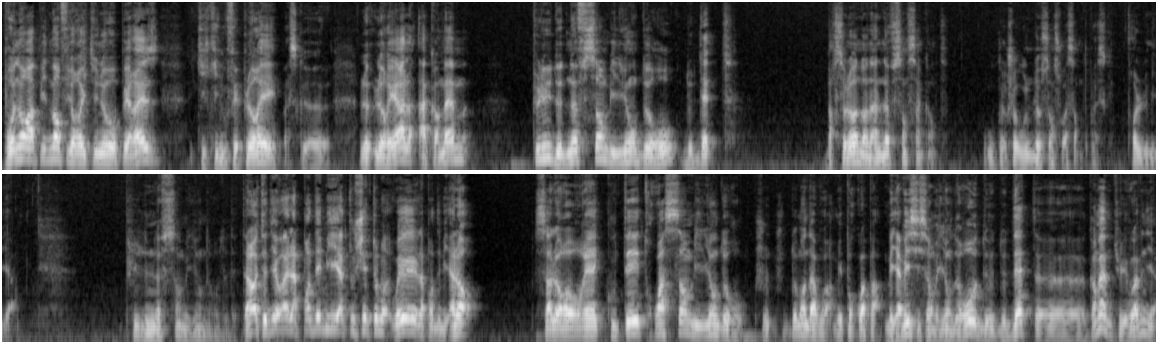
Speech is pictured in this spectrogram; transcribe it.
Prenons rapidement Fiorentino Pérez, qui, qui, nous fait pleurer, parce que le, le Real a quand même plus de 900 millions d'euros de dettes. Barcelone en a 950 ou quelque chose, ou 960 presque, frôle le milliard. Plus de 900 millions d'euros de dette. Alors il te dit, ouais, la pandémie a touché tout le monde. Oui, la pandémie. Alors, ça leur aurait coûté 300 millions d'euros. Je, demande à voir, mais pourquoi pas? Mais il y avait 600 millions d'euros de, de dettes euh, quand même, tu les vois venir.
